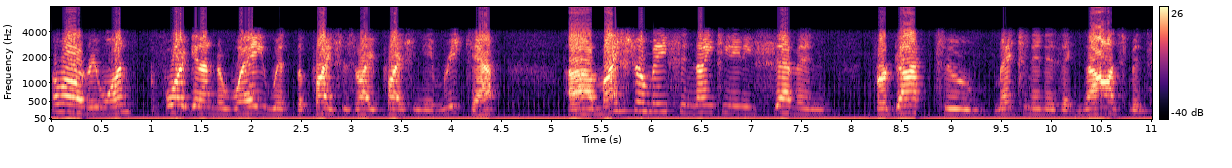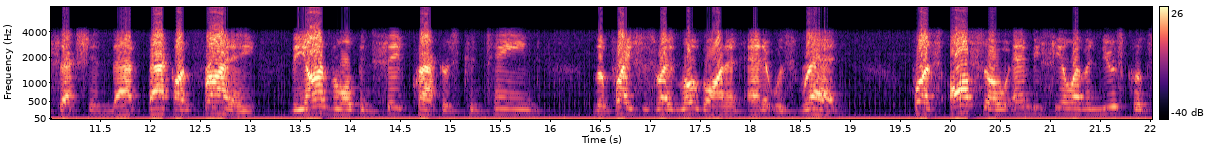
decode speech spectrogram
Hello everyone. Before I get underway with the Price is Right pricing game recap, uh, Maestro Mason 1987 forgot to mention in his acknowledgement section that back on Friday, the envelope in Safecrackers contained the Price is Right logo on it and it was red. Plus also NBC 11 News Clips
